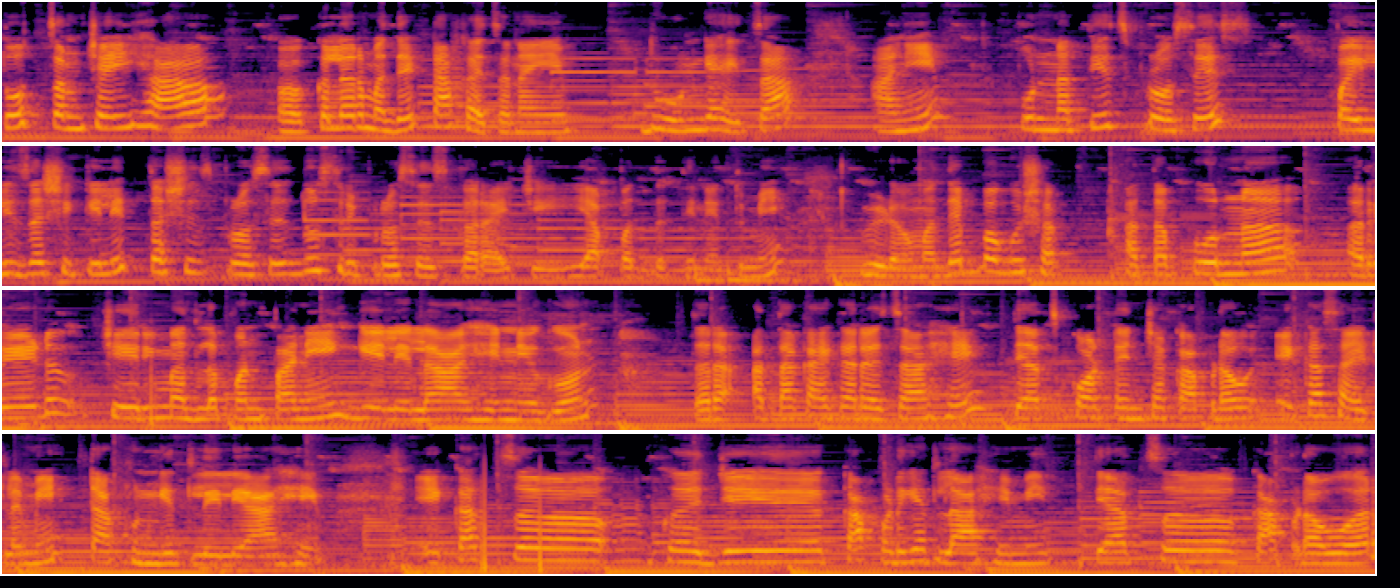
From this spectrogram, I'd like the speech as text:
तोच चमचा ह्या कलरमध्ये टाकायचा नाही धुवून घ्यायचा आणि पुन्हा तीच प्रोसेस पहिली जशी केली तशीच प्रोसेस दुसरी प्रोसेस करायची. या पद्धतीने तुम्ही व्हिडिओमध्ये बघू शकता. आता पूर्ण रेड चेरीमधलं पण पाणी गेलेलं आहे निघून. तर आता काय करायचं आहे त्याच कॉटनच्या कापडावर एका साईडला मी टाकून घेतलेली आहे. एकाच क- जे कापड घेतलं आहे मी त्याच कापडावर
